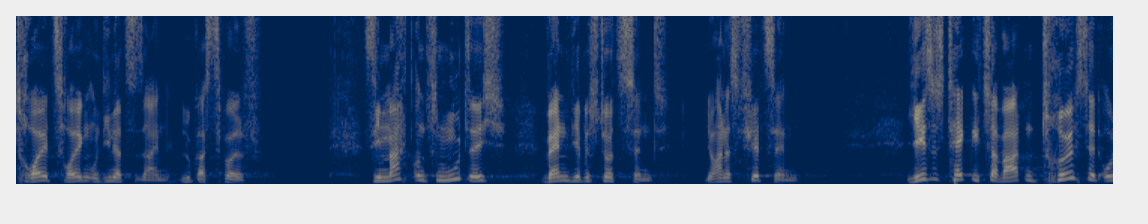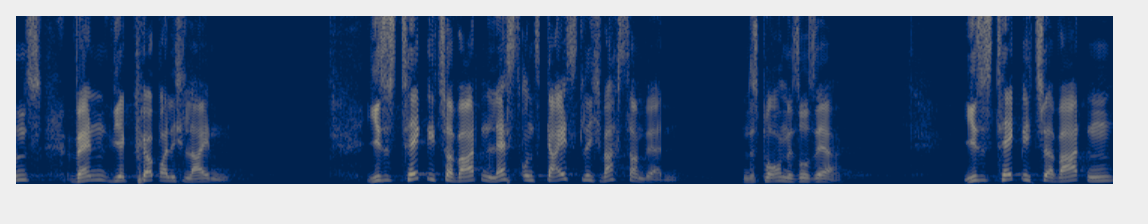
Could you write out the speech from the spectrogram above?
treue Zeugen und Diener zu sein. Lukas 12. Sie macht uns mutig, wenn wir bestürzt sind. Johannes 14. Jesus täglich zu erwarten, tröstet uns, wenn wir körperlich leiden. Jesus täglich zu erwarten, lässt uns geistlich wachsam werden. Und das brauchen wir so sehr. Jesus täglich zu erwarten,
